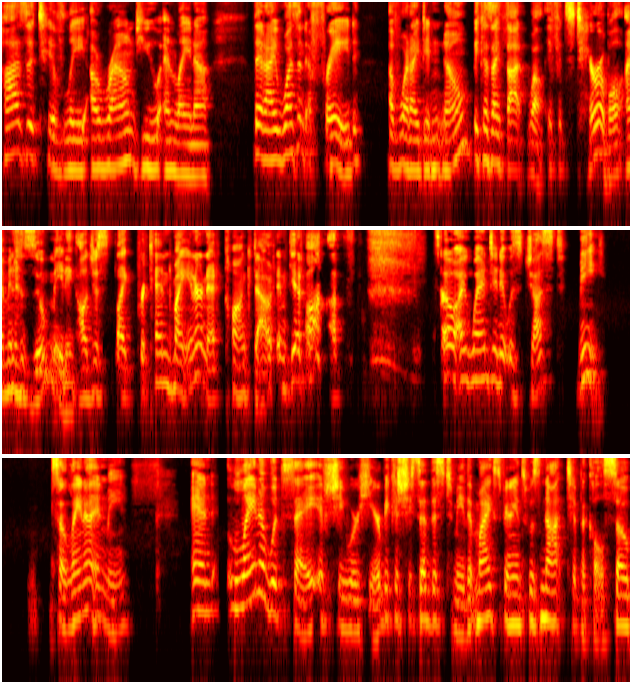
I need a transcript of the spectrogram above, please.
positively around you and Lena that I wasn't afraid of what I didn't know because I thought, well, if it's terrible, I'm in a Zoom meeting. I'll just like pretend my internet conked out and get off. So I went and it was just me. So Lena and me. And Lena would say, if she were here, because she said this to me, that my experience was not typical. So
